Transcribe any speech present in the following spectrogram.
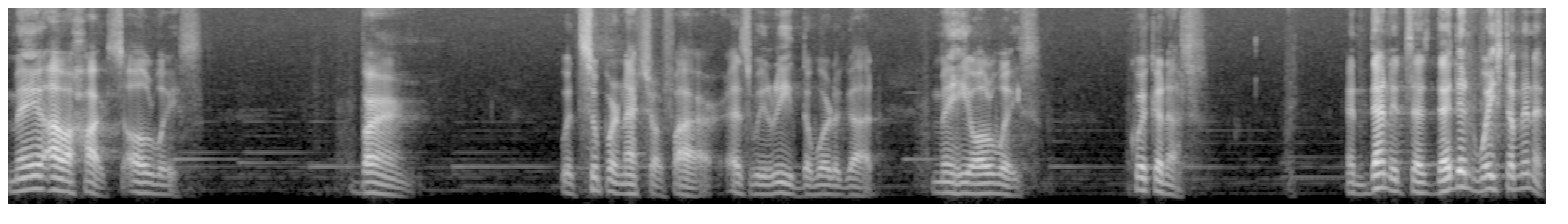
May our hearts always burn with supernatural fire as we read the Word of God. May He always quicken us. And then it says they didn't waste a minute.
